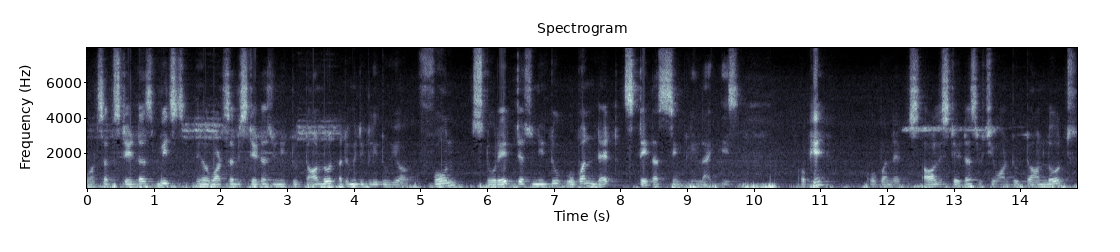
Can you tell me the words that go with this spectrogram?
whatsapp status which uh, whatsapp status you need to download automatically to your phone storage. Just need to open that status simply like this. Okay? Open that all status which you want to download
